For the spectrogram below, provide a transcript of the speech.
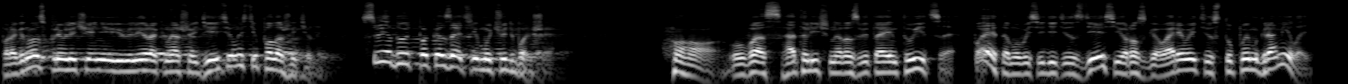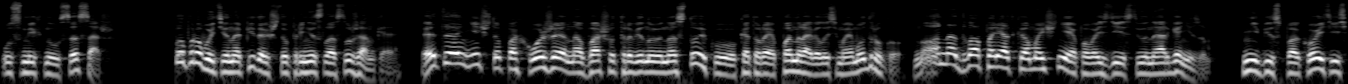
Прогноз привлечения ювелира к нашей деятельности положительный. Следует показать ему чуть больше. О, у вас отлично развита интуиция, поэтому вы сидите здесь и разговариваете с тупым громилой, усмехнулся Саш. Попробуйте напиток, что принесла служанка. Это нечто похожее на вашу травяную настойку, которая понравилась моему другу, но она два порядка мощнее по воздействию на организм. Не беспокойтесь,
